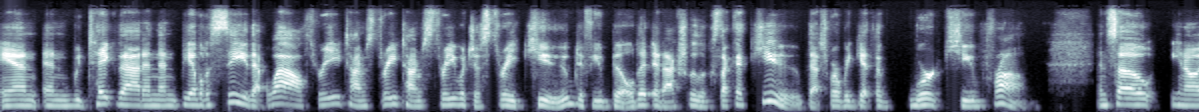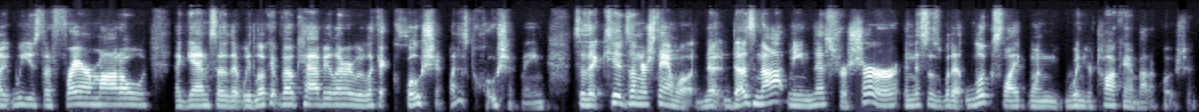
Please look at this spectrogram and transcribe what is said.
and and we take that and then be able to see that wow three times three times three which is three cubed if you build it it actually looks like a cube that's where we get the word cube from and so, you know, we use the Frayer model again so that we look at vocabulary, we look at quotient. What does quotient mean? So that kids understand, well, it does not mean this for sure. And this is what it looks like when when you're talking about a quotient.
